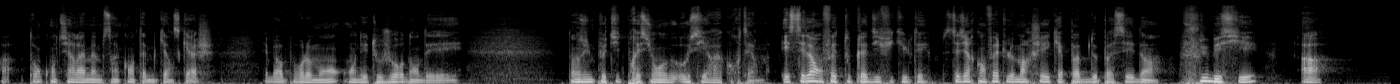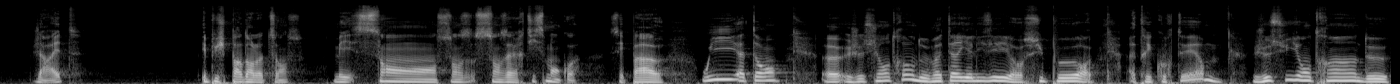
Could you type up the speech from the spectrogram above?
Ah, tant qu'on tient la même 50 M15 cash, et ben pour le moment, on est toujours dans des dans une petite pression aussi à court terme. Et c'est là en fait toute la difficulté. C'est-à-dire qu'en fait le marché est capable de passer d'un flux baissier à j'arrête, et puis je pars dans l'autre sens. Mais sans, avertissement quoi. C'est pas euh, oui, attends, euh, je suis en train de matérialiser un support à très court terme, je suis en train de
